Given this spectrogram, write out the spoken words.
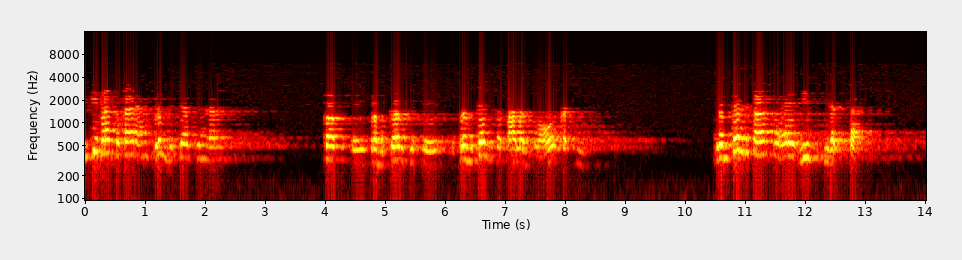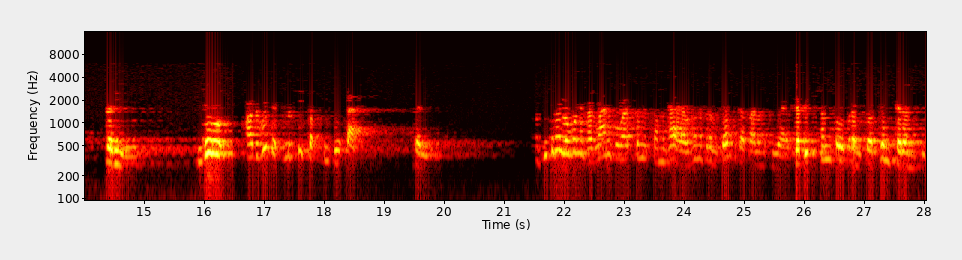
इसके बाद बता रहे हैं ब्रह्मचर्य तप से ब्रह्मचर्य से ब्रह्मचर्य का पालन हो और कठिन ब्रह्मचर्य का अर्थ है जीव की रक्षा। शरीर जो अद्भुत स्मृति शक्ति देता है शरीर। में जितने लोगों ने भगवान को वास्तव में समझा है, उन्होंने ब्रह्मचर्य का पालन किया है। गदित संतो ब्रह्मचर्य चरण की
